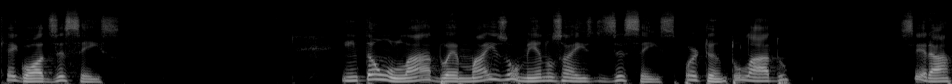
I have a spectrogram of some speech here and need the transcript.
que é igual a 16. Então, o lado é mais ou menos raiz de 16. Portanto, o lado será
